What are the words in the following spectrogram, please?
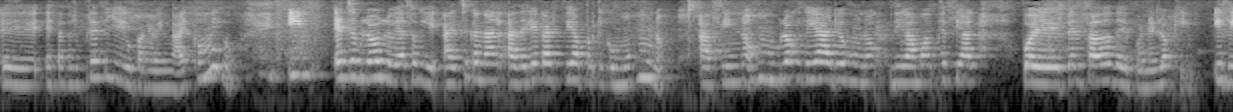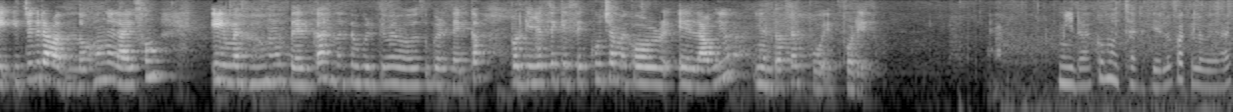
eh, esta sorpresa y yo digo para que vengáis conmigo. Y este blog lo voy a subir a este canal, Adelia García, porque como es uno, así no es un blog diario, es uno, digamos, especial, pues he pensado de ponerlo aquí. Y sí, estoy grabando con el iPhone y me veo muy cerca, no sé por qué me veo súper cerca, porque yo sé que se escucha mejor el audio y entonces pues por eso. Mira cómo está el cielo para que lo veáis,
